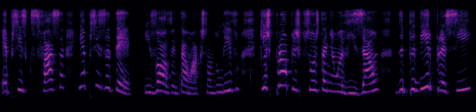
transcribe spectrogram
é preciso que se faça e é preciso até e volto então à questão do livro, que as próprias pessoas tenham a visão de pedir para si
